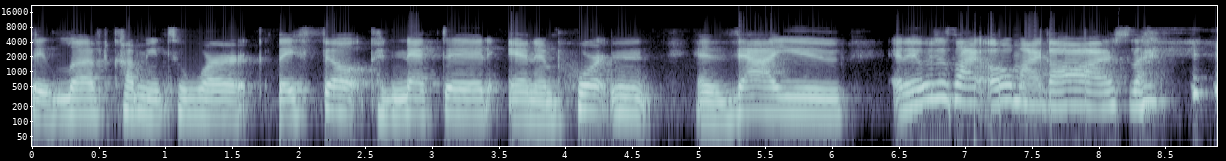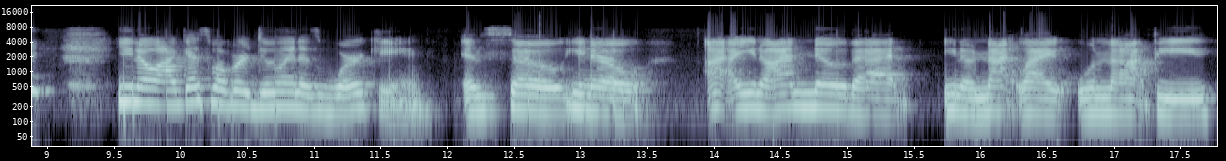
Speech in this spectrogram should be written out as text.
They loved coming to work. They felt connected and important and valued. And it was just like, oh my gosh, like, you know, I guess what we're doing is working. And so, you know, I, you know, I know that you know, nightlight will not be,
